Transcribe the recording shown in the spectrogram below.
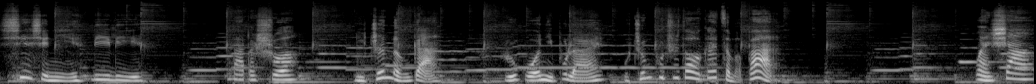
谢谢你，丽丽。爸爸说：“你真能干。如果你不来，我真不知道该怎么办。”晚上，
